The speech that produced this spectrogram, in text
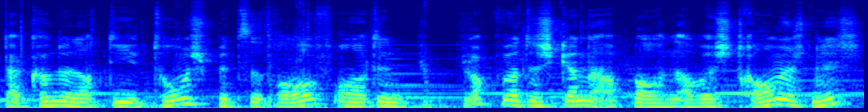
da kommt dann noch die Turmspitze drauf. Oh, den Block würde ich gerne abbauen, aber ich traue mich nicht.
